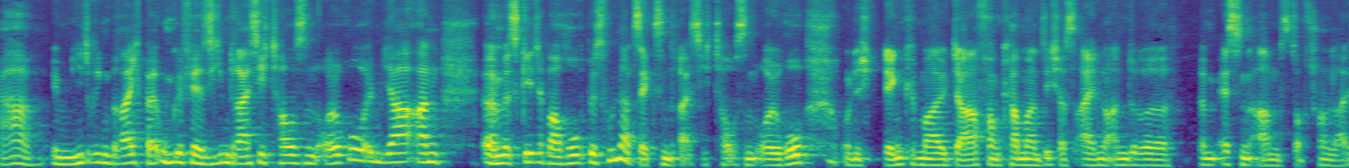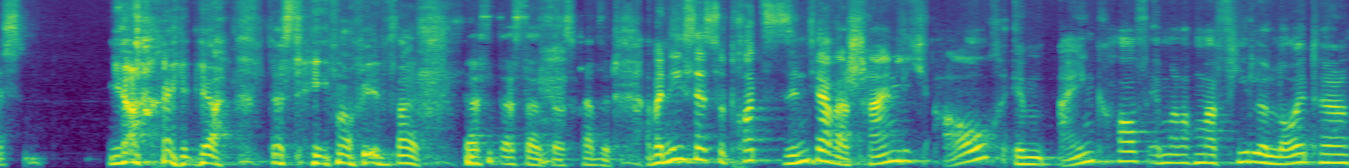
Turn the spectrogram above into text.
ja, im niedrigen Bereich bei ungefähr 37.000 Euro im Jahr an. Ähm, es geht aber hoch bis 136.000 Euro. Und ich denke mal, davon kann man sich das eine oder andere ähm, Essen abends doch schon leisten. Ja, ja, das denke ich mal auf jeden Fall, dass, dass, dass das klappt wird. Aber nichtsdestotrotz sind ja wahrscheinlich auch im Einkauf immer noch mal viele Leute,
